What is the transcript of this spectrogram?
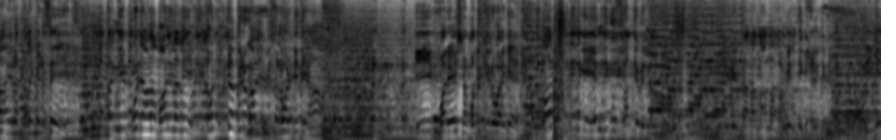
ರಾಯರ ತಲೆ ಕೆಡಿಸಿ ನನ್ನ ತಂಗಿ ಪೂಜಾಳ ಬಾಳಿನಲ್ಲಿ ದೊಡ್ಡ ಬಿರುಗಾಳಿ ಬಿಸಲು ಹೊರಟಿದೆಯಾ ಈ ಪರೇಶ ಬದುಕಿರುವವರೆಗೆ ಅದು ಮಾತ್ರ ನಿನಗೆ ಎಂದಿಗೂ ಸಾಧ್ಯವಿಲ್ಲ. ಈ ವಿಚಾರ ನಾನು ಅಮಿತ್ನಿಗೆ ಹೇಳ್ತೀನಿ. ಅವನಿಗೆ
